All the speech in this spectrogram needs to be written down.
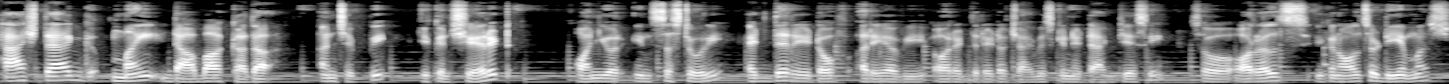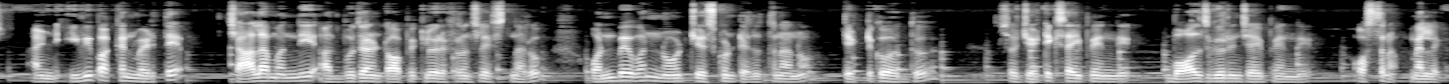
హ్యాష్ ట్యాగ్ మై డాబా కథ అని చెప్పి you can share it. On your Insta story at the rate of అరే అవి or at the rate of chai బిస్కెట్ని ట్యాగ్ చేసి. So or else you can also DMs and ఇవి పక్కన పెడితే చాలామంది అద్భుతమైన టాపిక్లు రెఫరెన్స్లు ఇస్తున్నారు. వన్ బై వన్ నోట్ చేసుకుంటూ వెళ్తున్నాను. తిట్టుకోవద్దు. సో జెటిక్స్ అయిపోయింది. బాల్స్ గురించి అయిపోయింది. వస్తున్నాం మెల్లగా.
